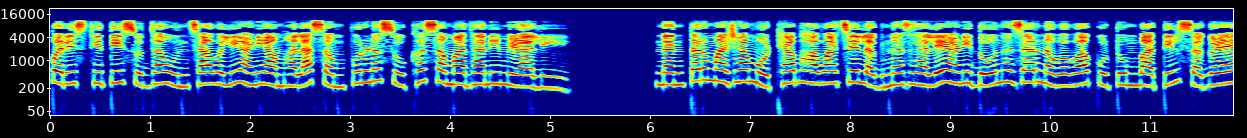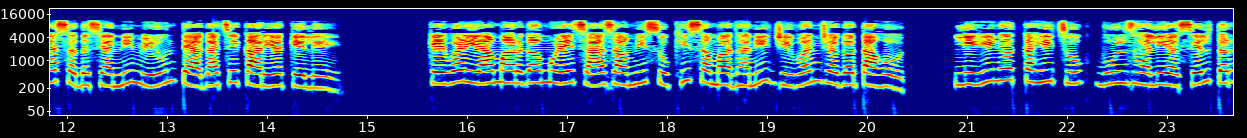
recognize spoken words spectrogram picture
परिस्थिती सुद्धा उंचावली आणि आम्हाला संपूर्ण सुख समाधानी मिळाली. नंतर माझ्या मोठ्या भावाचे लग्न झाले आणि दोन हजार नववा कुटुंबातील सगळ्या सदस्यांनी मिळून त्यागाचे कार्य केले. केवळ या मार्गामुळेच आज आम्ही सुखी समाधानी जीवन जगत आहोत. लिहिण्यात काही चूक भूल झाली असेल तर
